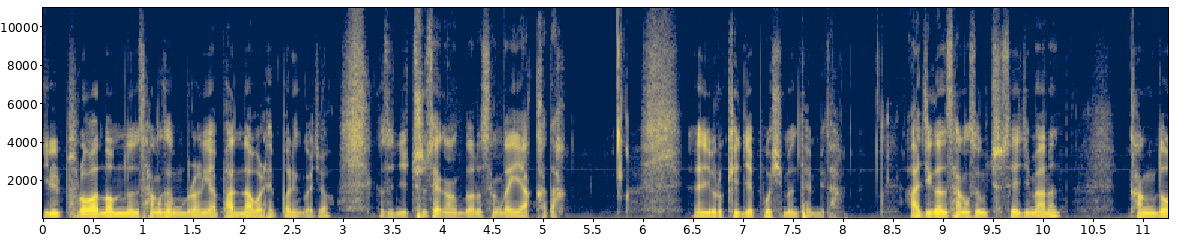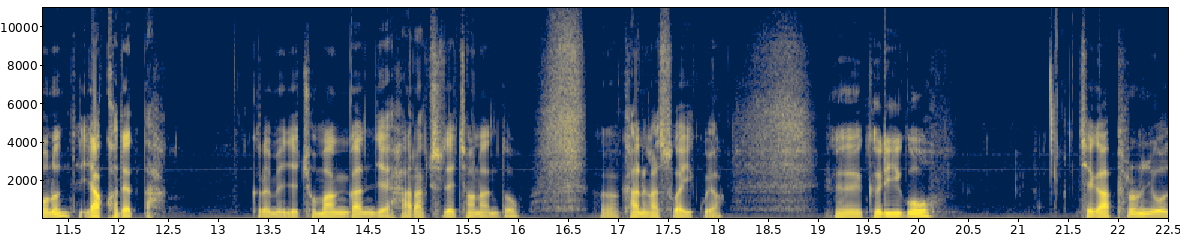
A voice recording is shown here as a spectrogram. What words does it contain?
1%가 넘는 상승분을 그냥 반납을 해버린 거죠. 그래서 이제 추세 강도는 상당히 약하다. 이렇게 이제 보시면 됩니다. 아직은 상승 추세지만은 강도는 약화됐다. 그러면 이제 조만간 이제 하락 추세 전환도 어, 가능할 수가 있고요. 에, 그리고 제가 앞으로는 요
